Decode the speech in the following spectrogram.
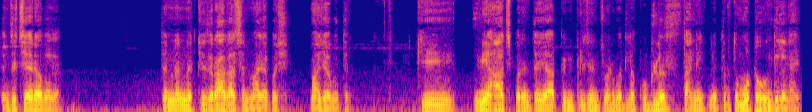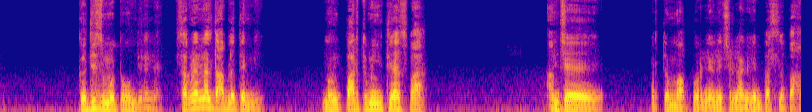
त्यांचे चेहरा बघा. त्यांना नक्कीच राग असेल माझ्यापाशी माझ्याबद्दल. की मी आजपर्यंत या पिंपरी चिंचवडमधलं कुठलंच स्थानिक नेतृत्व मोठं होऊन दिलं नाही. कधीच मोठं होऊन दिलं नाही. सगळ्यांनाच दाबलं त्यांनी. मग पार तुम्ही इतिहास पहा. आमचे प्रथम महापौर ज्ञानेश्वर लांडगेंपासून पहा.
